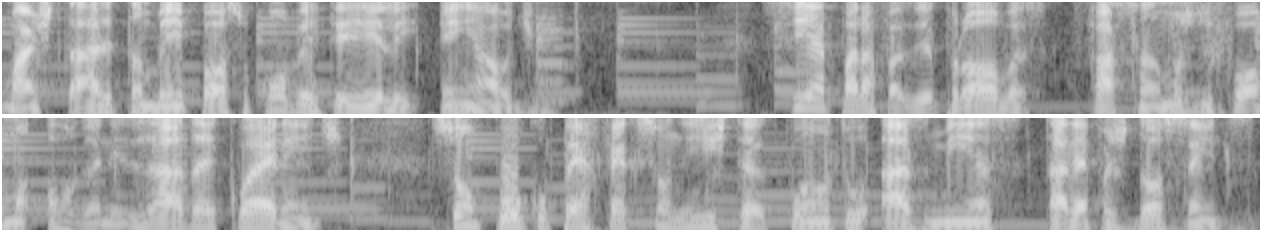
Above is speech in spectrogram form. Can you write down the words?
Mais tarde também posso converter ele em áudio. Se é para fazer provas, façamos de forma organizada e coerente. Sou um pouco perfeccionista quanto às minhas tarefas docentes.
